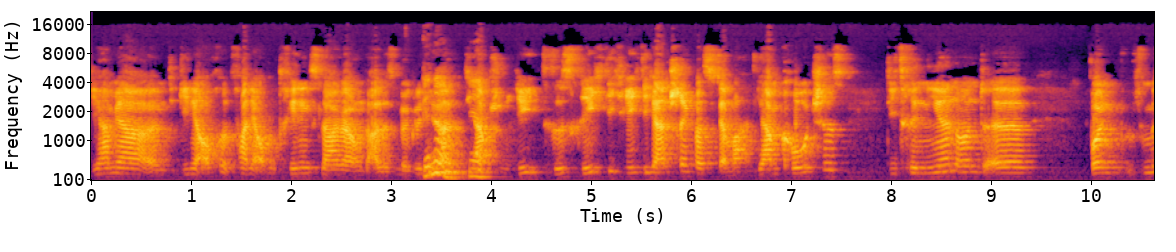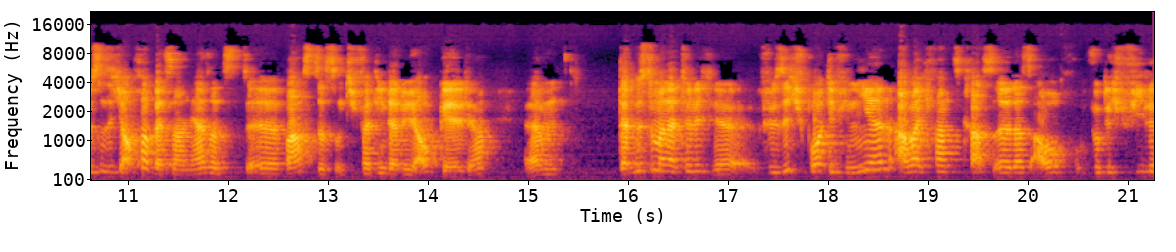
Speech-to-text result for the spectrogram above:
die haben ja, ähm, die gehen ja auch, fahren ja auch im Trainingslager und alles mögliche. Genau, die ja. haben schon, das ist richtig, richtig anstrengend, was sie da machen. Die haben Coaches, die trainieren und äh, wollen, müssen sich auch verbessern, ja, sonst äh, war es das und die verdienen dadurch auch Geld, ja. Ähm, da müsste man natürlich äh, für sich Sport definieren, aber ich fand es krass, äh, dass auch wirklich viele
